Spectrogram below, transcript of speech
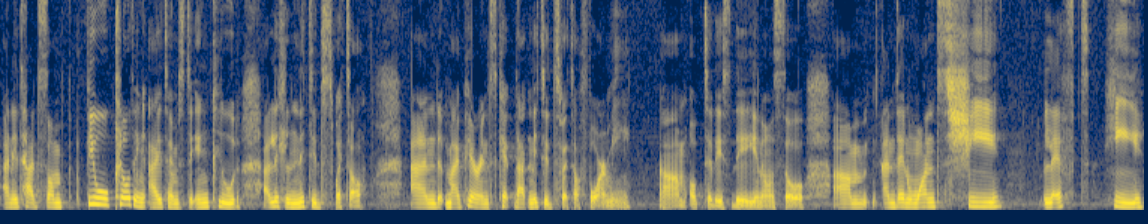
and it had some few clothing items to include a little knitted sweater. And my parents kept that knitted sweater for me. Um, up to this day, you know. So, um, and then once she left, he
